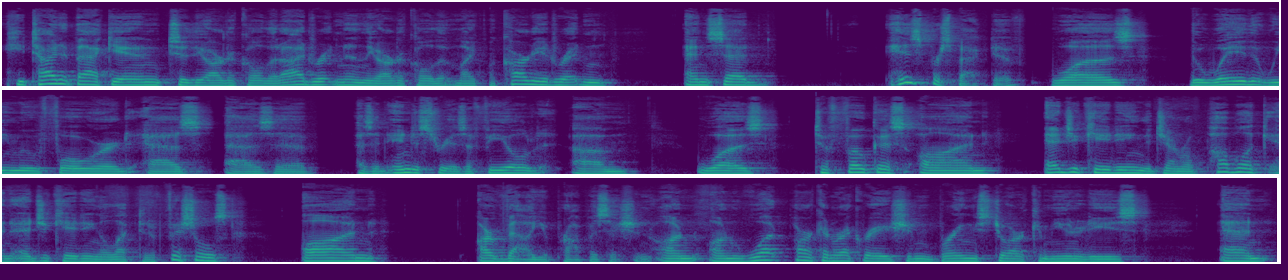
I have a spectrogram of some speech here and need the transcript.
he tied it back into the article that I'd written and the article that Mike McCarty had written and said his perspective was the way that we move forward as, as, a, as an industry, as a field, um, was to focus on educating the general public and educating elected officials on our value proposition, on, on what park and recreation brings to our communities. And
